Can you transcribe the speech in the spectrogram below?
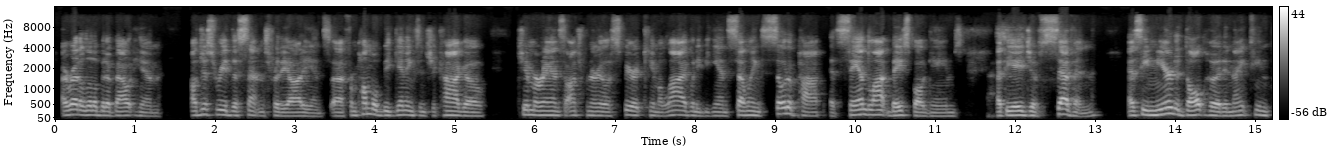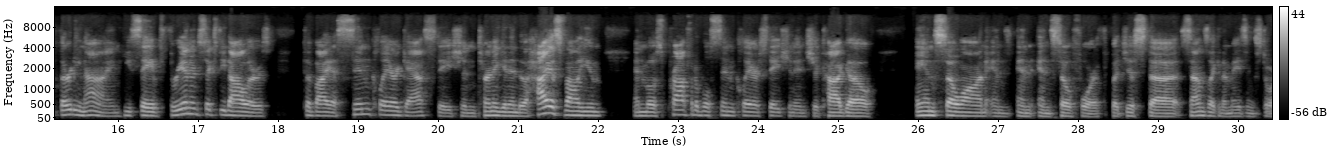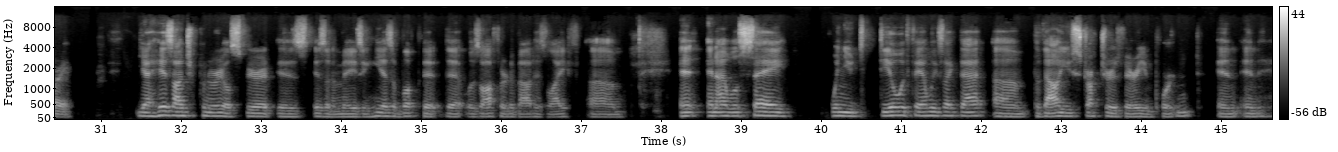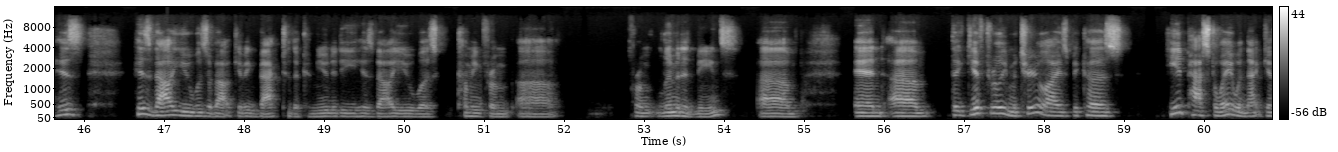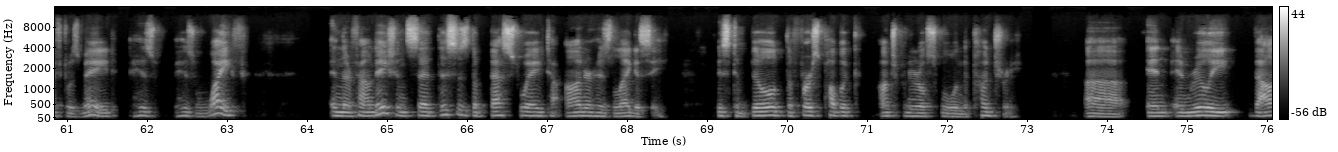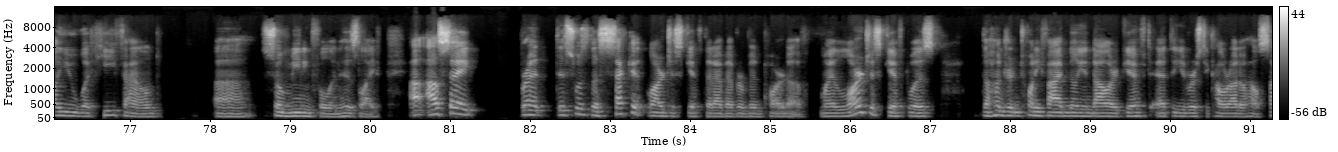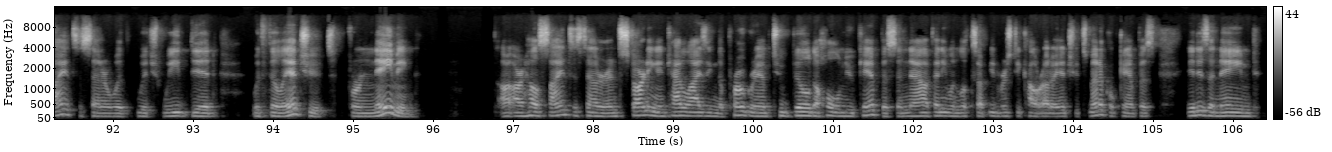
I read a little bit about him. I'll just read the sentence for the audience. Uh, from humble beginnings in Chicago, Jim Moran's entrepreneurial spirit came alive when he began selling soda pop at Sandlot baseball games at the age of seven. As he neared adulthood in 1939, he saved $360 to buy a Sinclair gas station, turning it into the highest volume and most profitable Sinclair station in Chicago, and so on and and and so forth. But just uh, sounds like an amazing story. Yeah, his entrepreneurial spirit is is an amazing. He has a book that that was authored about his life, um, and and I will say, when you deal with families like that, um, the value structure is very important. And and his his value was about giving back to the community. His value was coming from uh, from limited means. Um, and um, the gift really materialized because he had passed away when that gift was made. His his wife and their foundation said this is the best way to honor his legacy is to build the first public entrepreneurial school in the country uh, and, and really value what he found uh, so meaningful in his life. I- I'll say, Brent, this was the second largest gift that I've ever been part of. My largest gift was the $125 million gift at the University of Colorado Health Sciences Center, with which we did with Phil Anschutz for naming our health sciences center and starting and catalyzing the program to build a whole new campus. And now, if anyone looks up University of Colorado Anschutz Medical Campus, it is a named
